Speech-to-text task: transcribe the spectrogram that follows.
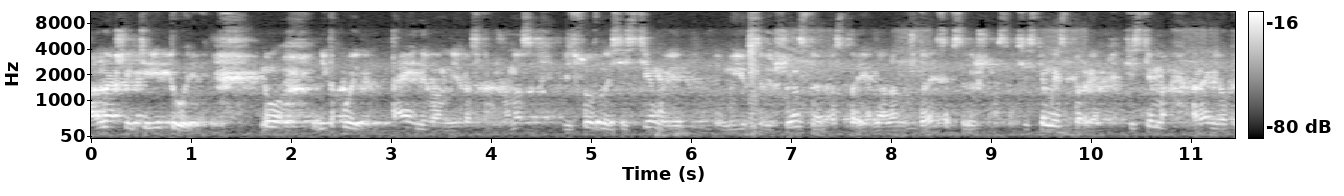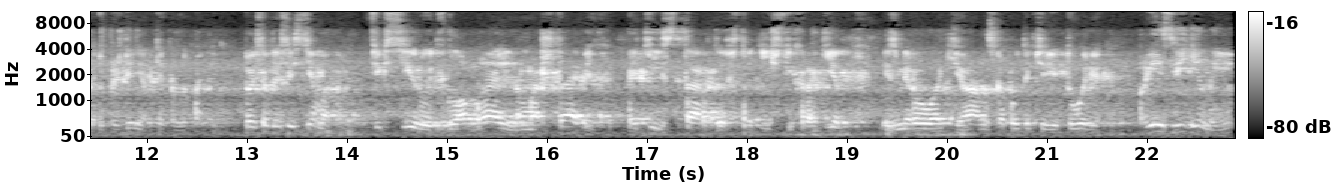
По нашей территории. Ну, никакой тайны вам не расскажу. У нас ведь создана система, и мы ее совершенствуем постоянно, она нуждается в совершенствовании. Система СПР, система раннего предупреждения ракетным нападением. То есть эта система фиксирует в глобальном масштабе, какие старты стратегических ракет из Мирового океана, с какой-то территории произведены.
